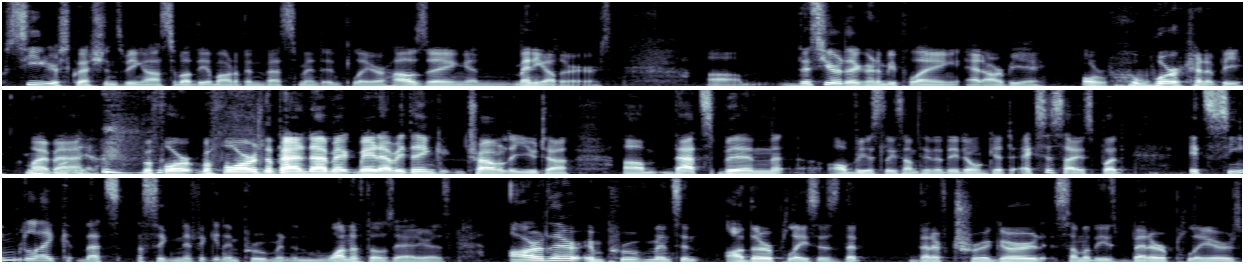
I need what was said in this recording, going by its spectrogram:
serious questions being asked about the amount of investment in player housing and many other areas. Um, this year, they're going to be playing at RBA, or were going to be. My bad. Yeah. before before the pandemic made everything travel to Utah. Um, that's been obviously something that they don't get to exercise, but it seemed like that's a significant improvement in one of those areas. Are there improvements in other places that that have triggered some of these better players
